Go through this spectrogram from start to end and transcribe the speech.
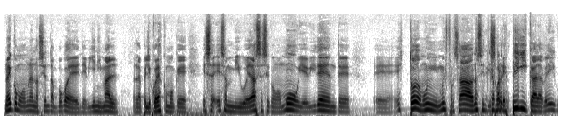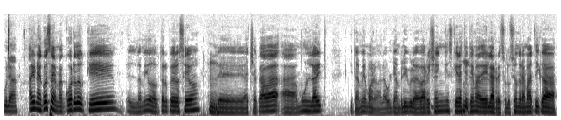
No hay como una noción tampoco de, de bien y mal en la película. Es como que esa, esa ambigüedad se hace como muy evidente. Eh, es todo muy muy forzado, no se Es que sobreexplica la película. Hay una cosa que me acuerdo que el amigo doctor Pedro Seo Hmm. le achacaba a Moonlight y también, bueno, a la última película de Barry Jenkins, que era este Hmm. tema de la resolución dramática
